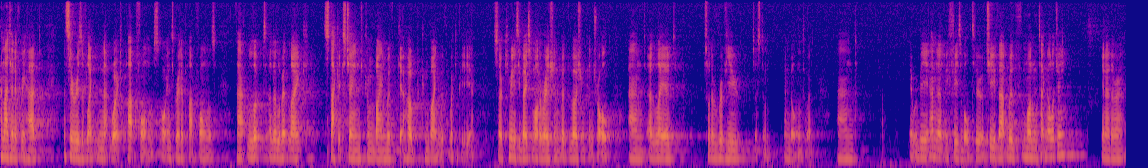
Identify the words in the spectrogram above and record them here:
Imagine if we had a series of like networked platforms or integrated platforms that looked a little bit like Stack Exchange combined with GitHub combined with Wikipedia. So community-based moderation with version control and a layered sort of review system inbuilt into it. And it would be eminently feasible to achieve that with modern technology. You know, there are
